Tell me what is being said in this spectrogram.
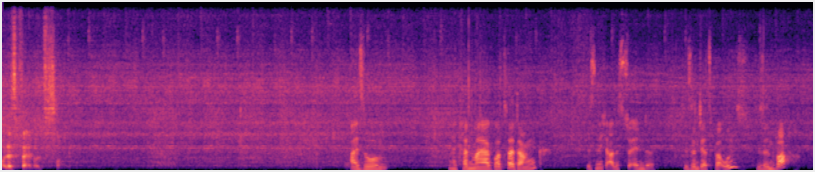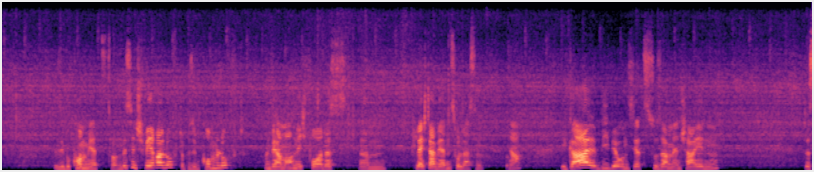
alles verändert zusammen. Also, Herr Krennmeier, Gott sei Dank ist nicht alles zu Ende. Sie sind jetzt bei uns, Sie sind wach. Sie bekommen jetzt zwar ein bisschen schwerer Luft, aber Sie bekommen Luft. Und wir haben auch nicht vor, das ähm, schlechter werden zu lassen. Ja? Egal, wie wir uns jetzt zusammen entscheiden, das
